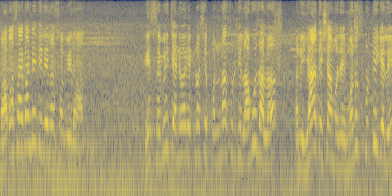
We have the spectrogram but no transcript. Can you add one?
बाबासाहेबांनी दिलेलं संविधान हे सव्वीस जानेवारी एकोणीसशे पन्नास रोजी लागू झालं आणि ह्या देशामध्ये मनुस्मृती गेली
